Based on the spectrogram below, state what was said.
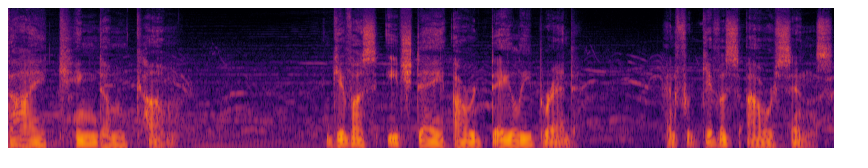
thy kingdom come. Give us each day our daily bread, and forgive us our sins.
